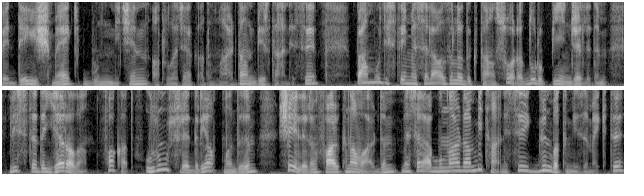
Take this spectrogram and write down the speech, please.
ve değişmek bunun için atılacak adımlardan bir tanesi. Ben bu listeyi mesela hazırladıktan sonra durup bir inceledim. Listede yer alan fakat uzun süredir yapmadığım şeylerin farkına vardım. Mesela bunlardan bir tanesi gün batımı izlemekti.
